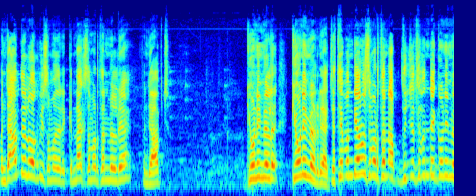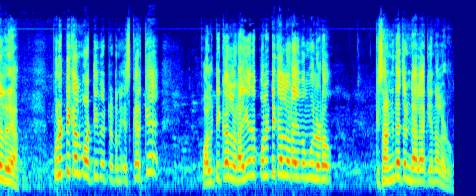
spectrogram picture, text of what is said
ਪੰਜਾਬ ਦੇ ਲੋਕ ਵੀ ਸਮਝ ਰਹੇ ਕਿੰਨਾ ਕੁ ਸਮਰਥਨ ਮਿਲ ਰਿਹਾ ਪੰਜਾਬ 'ਚ? ਕਿਉਂ ਨਹੀਂ ਮਿਲ ਰਿਹਾ? ਕਿਉਂ ਨਹੀਂ ਮਿਲ ਰਿਹਾ? ਜਥੇਬੰਦੀਆਂ ਨੂੰ ਸਮਰਥਨ, ਆਪ ਦੂਜੇ ਜਥੇਬੰਦੀਆਂ ਕਿਉਂ ਨਹੀਂ ਮਿਲ ਰਿਹਾ? ਪੋਲੀਟੀਕਲ ਮੋਟੀਵੇਟਡ ਨੇ। ਇਸ ਕਰਕੇ ਪੋਲੀਟੀਕਲ ਲੜਾਈ ਹੈ ਤੇ ਪੋਲੀਟੀਕਲ ਲੜਾਈ ਵਾਂਗੂ ਲੜੋ। ਕਿਸਾਨੀ ਦਾ ਝੰਡਾ ਲੈ ਕੇ ਨਾ ਲੜੋ।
